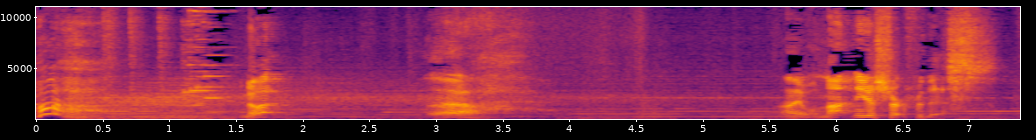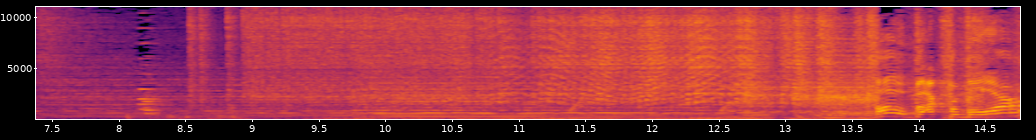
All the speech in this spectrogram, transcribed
you know what? Ugh. I will not need a shirt for this. Oh, back for more?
